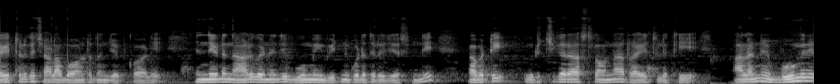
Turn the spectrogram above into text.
రైతులకి చాలా బాగుంటుందని చెప్పుకోవాలి. ఎందుకంటే నాలుగు అనేది భూమి వీటిని కూడా తెలియజేస్తుంది. కాబట్టి వృచ్చిక రాశిలో ఉన్న రైతులకి అలానే భూమిని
